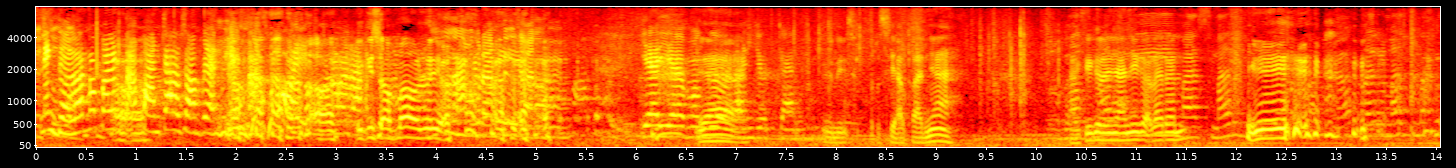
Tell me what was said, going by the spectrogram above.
ning dalan paling tak pancal sampean ya. Oh, iki sapa ngono ya? Aku. Ya ya monggo Ya. lanjutkan. Ini persiapannya. Nah, iki kena nyanyi kok leren. Mas mari. Nggih. Mari Mas mari.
